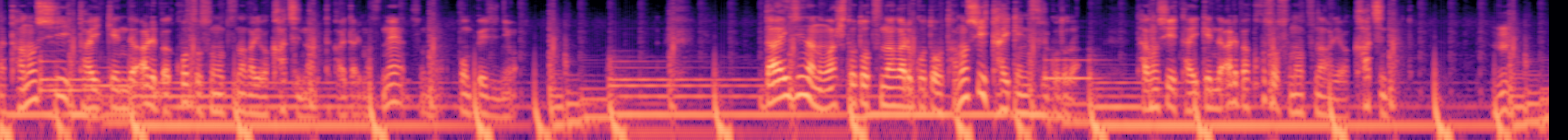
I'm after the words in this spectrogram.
まあ、楽しい体験であればこそそのつながりは価値になるって書いてありますね。そのホームページには。大事なのは人とつながることを楽しい体験にすることだ。楽しい体験であればこそそのつながりは価値になると。うん。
